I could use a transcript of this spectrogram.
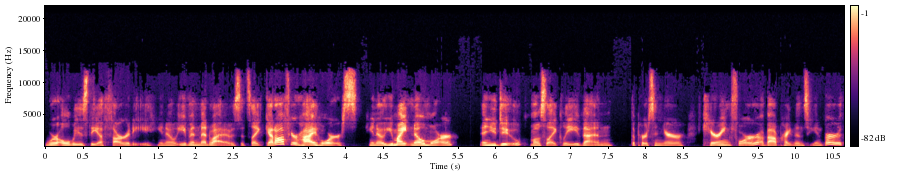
we're always the authority. You know, even midwives, it's like, get off your high horse. You know, you might know more, and you do most likely than the person you're caring for about pregnancy and birth,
